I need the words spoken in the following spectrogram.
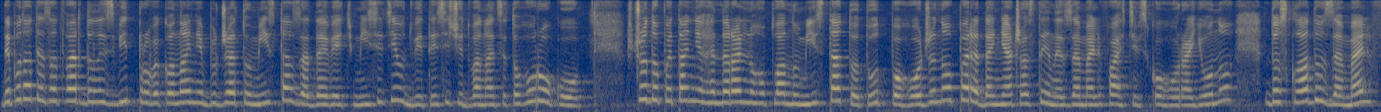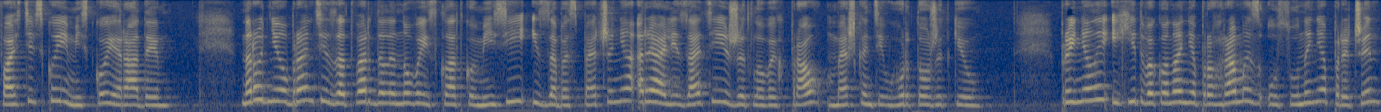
Депутати затвердили звіт про виконання бюджету міста за 9 місяців 2012 року. Щодо питання генерального плану міста, то тут погоджено передання частини земель Фастівського району до складу земель Фастівської міської ради. Народні обранці затвердили новий склад комісії із забезпечення реалізації житлових прав мешканців гуртожитків. Прийняли і хід виконання програми з усунення причин,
